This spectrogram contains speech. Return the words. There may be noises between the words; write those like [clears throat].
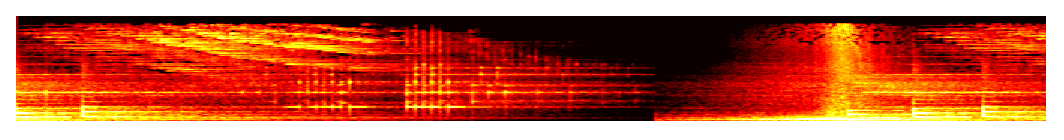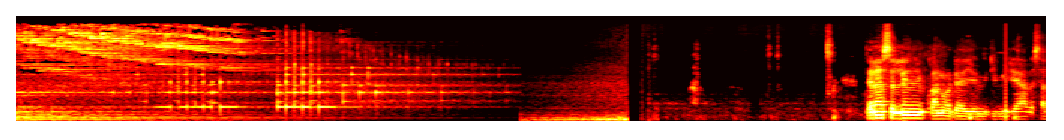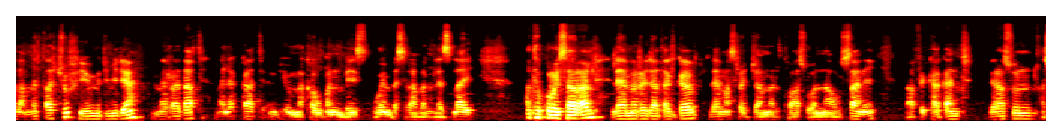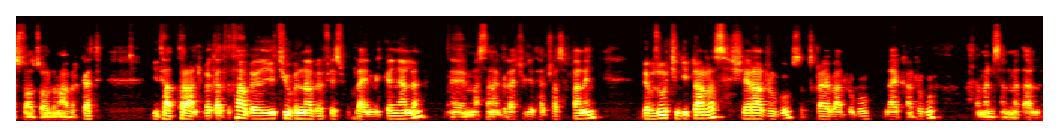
Thank you. ይስጥልኝ። እንኳን ወደ UMD Media በሰላም መጣችሁ። UMD Media መረዳት፣ መለካት እንዲሁም መከወን ወይም በስራ መግለጽ ላይ አተኩሮ ይሰራል። ለመረጃ ጠገብ፣ ለማስረጃ መር ተዋጽኦ እና ውሳኔ በአፍሪካ ቀንድ የራሱን አስተዋጽኦ ለማበርከት ይታትራል። በቀጥታ በዩቲዩብ እና በፌስቡክ ላይ እንገኛለን። የማስተናግዳችሁ ጌታቸው አሰፋ ነኝ። ለብዙዎች እንዲዳረስ share አድርጉ፣ subscribe አድርጉ፣ ላይክ አድርጉ። ተመልሰን እንመጣለን።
